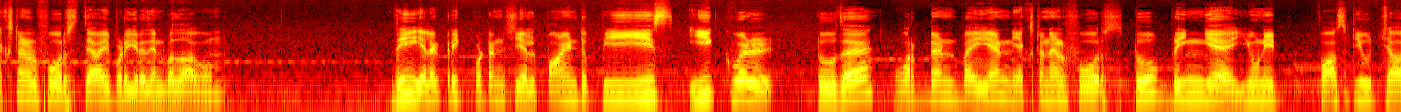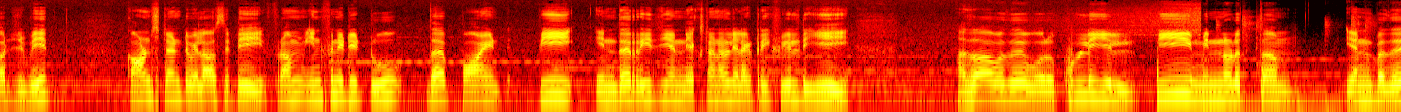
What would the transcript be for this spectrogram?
எக்ஸ்டர்னல் ஃபோர்ஸ் தேவைப்படுகிறது என்பதாகும். The electric potential point P is equal to the work done by an external force to bring a unit positive charge with constant velocity from infinity to the point P in the region external electric field E அதாவது ஒரு புள்ளியில் P மின்னழுத்தம் என்பது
